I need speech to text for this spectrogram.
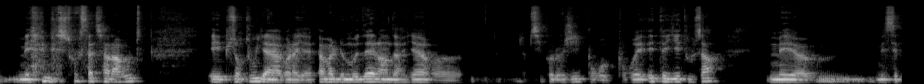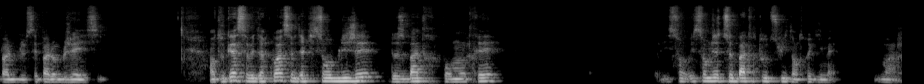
mais, je trouve que ça tient la route. Et puis surtout, il y a, voilà, il y a pas mal de modèles hein, derrière euh, de psychologie pour, pour étayer tout ça, mais, euh, mais ce n'est pas, pas l'objet ici. En tout cas, ça veut dire quoi? Ça veut dire qu'ils sont obligés de se battre pour montrer. Ils sont, ils sont obligés de se battre tout de suite, entre guillemets. Voilà.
